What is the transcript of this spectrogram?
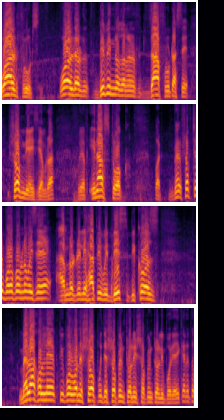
ওয়ার্ল্ড ফ্রুটস ওয়ার্ল্ডের বিভিন্ন ধরনের যা ফ্রুট আছে, সব নিয়ে আইছি আমরা। We have enough stock but সবচেয়ে বড় প্রবলেম হয়েছে I am not really happy with this because মেলা করলে পিপল মানে সব যে শপিং ট্রলি শপিং ট্রলি বড়ি এখানে তো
